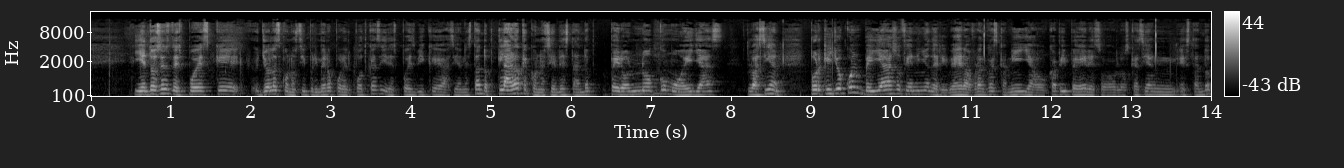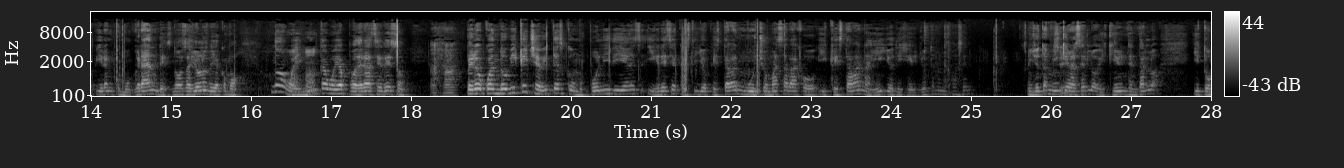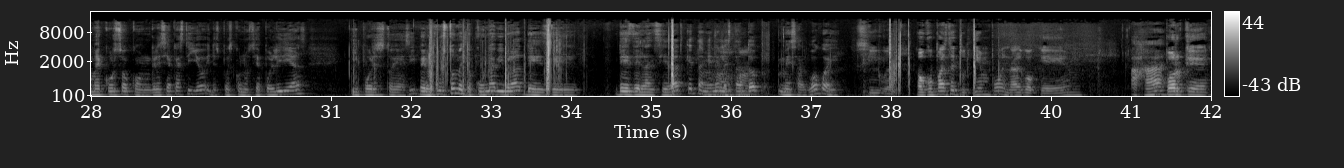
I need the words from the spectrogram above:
Y entonces después que yo las conocí primero por el podcast y después vi que hacían stand-up. Claro que conocí el stand-up, pero no como ellas lo hacían. Porque yo cuando veía a Sofía Niño de Rivera, o Franco Escamilla, o Capi Pérez, o los que hacían stand-up, y eran como grandes, ¿no? O sea, yo los veía como, no, güey, nunca voy a poder hacer eso. Ajá. Pero cuando vi que chavitas como Poli Díaz y Grecia Castillo, que estaban mucho más abajo y que estaban ahí, yo dije, yo también lo puedo hacer. Y yo también Sí. quiero hacerlo y quiero intentarlo. Y tomé curso con Grecia Castillo y después conocí a Poli Díaz y por eso estoy así. Pero justo me tocó una vibra desde, el- desde la ansiedad que también el stand-up me salvó, güey. Sí, güey. Ocupaste tu tiempo en algo que. Ajá. Porque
